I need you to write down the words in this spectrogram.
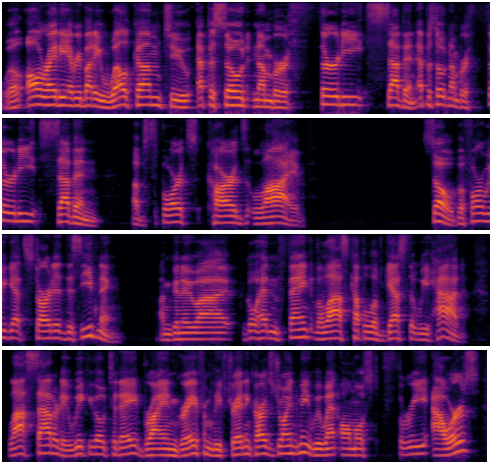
Well, alrighty, everybody. Welcome to episode number 37. Episode number 37 of Sports Cards Live. So, before we get started this evening, I'm going to uh, go ahead and thank the last couple of guests that we had. Last Saturday, a week ago today, Brian Gray from Leaf Trading Cards joined me. We went almost three hours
